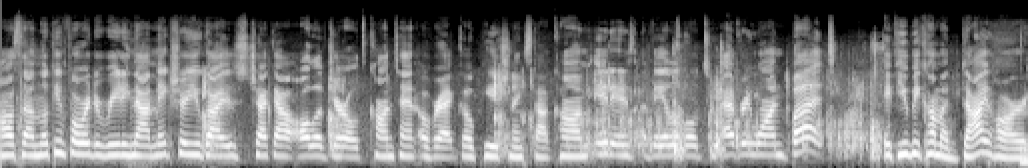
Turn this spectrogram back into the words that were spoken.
Awesome. Looking forward to reading that. Make sure you guys check out all of Gerald's content over at gophnx.com. It is available to everyone, but if you become a diehard,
